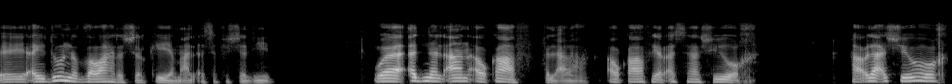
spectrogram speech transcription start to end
آه، يأيدون الظواهر الشركية مع الأسف الشديد. وعندنا الآن أوقاف في العراق أوقاف يرأسها شيوخ. هؤلاء الشيوخ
